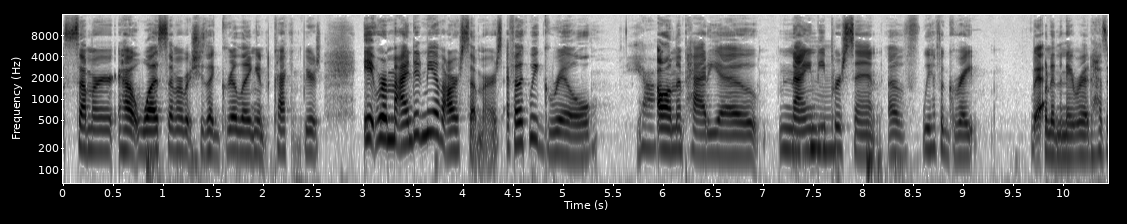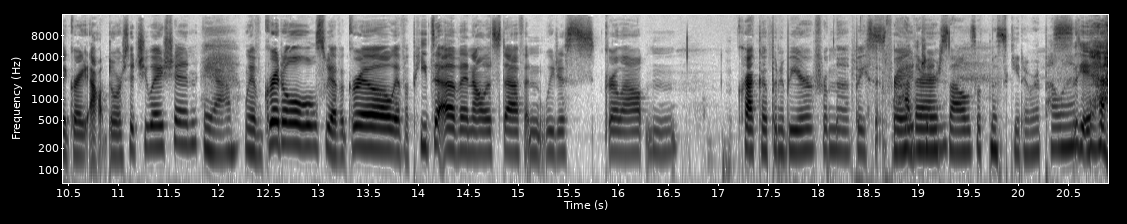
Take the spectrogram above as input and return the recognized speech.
summer, how it was summer, but she's like grilling and cracking beers. It reminded me of our summers. I feel like we grill Yeah. on the patio. Mm-hmm. 90% of, we have a great, one in the neighborhood has a great outdoor situation. Yeah. We have griddles, we have a grill, we have a pizza oven, all this stuff, and we just grill out and crack open a beer from the basement fridge. Lather and- ourselves with mosquito repellent. yeah.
